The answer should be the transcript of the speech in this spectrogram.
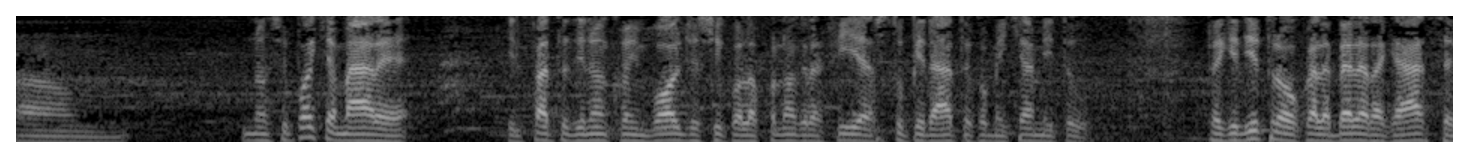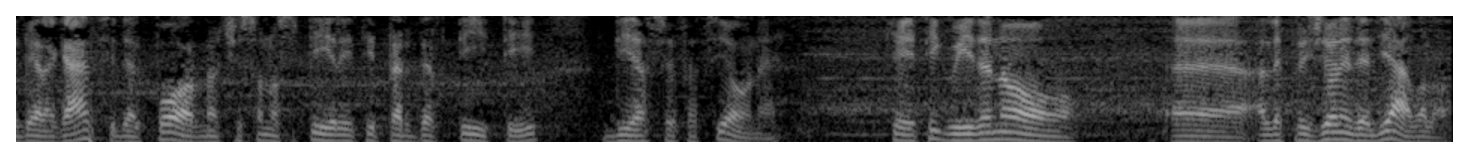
um, non si può chiamare il fatto di non coinvolgersi con la pornografia stupidato come chiami tu, perché dietro quelle belle ragazze e bei ragazzi del porno ci sono spiriti pervertiti di assuefazione che ti guidano eh, alle prigioni del diavolo.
